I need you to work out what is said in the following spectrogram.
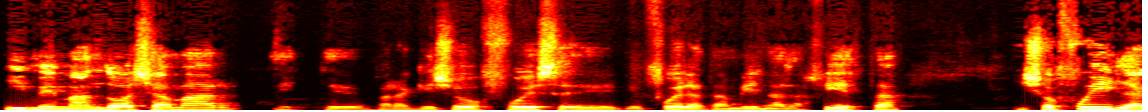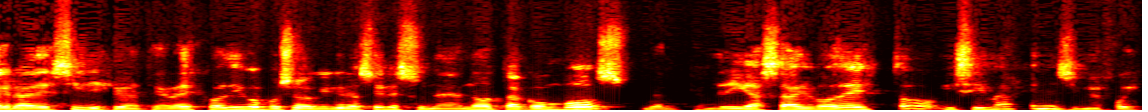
y me mandó a llamar este, para que yo fuese, que fuera también a la fiesta. Y yo fui, le agradecí, dije, te agradezco, digo, pues yo lo que quiero hacer es una nota con vos, que me digas algo de esto, hice imágenes y me fui.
